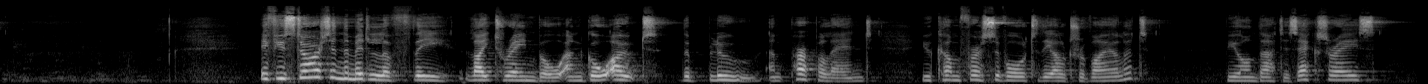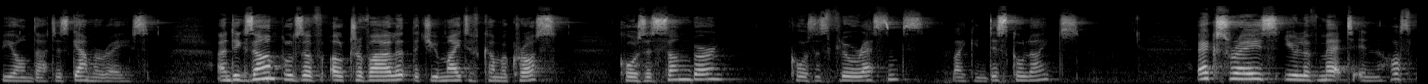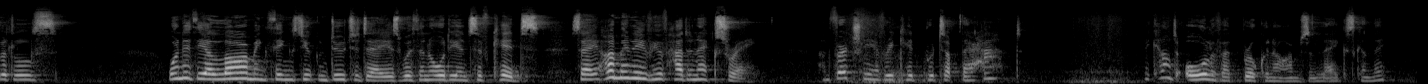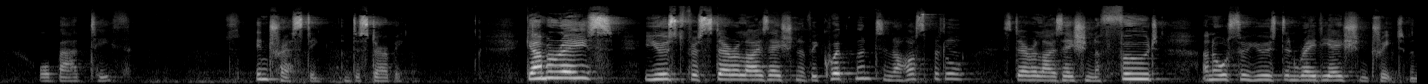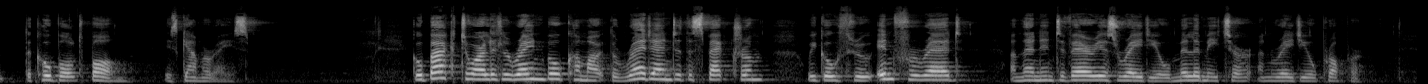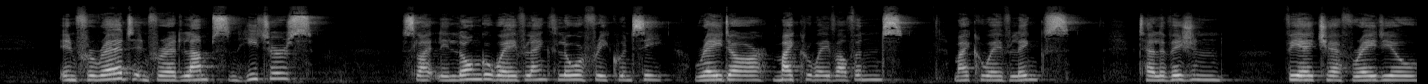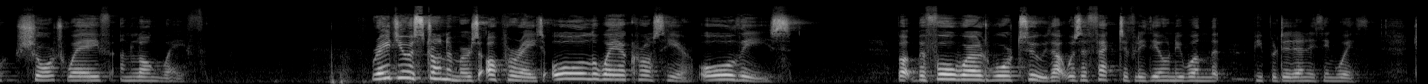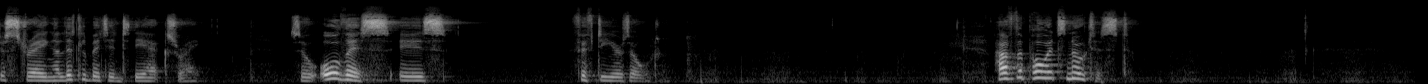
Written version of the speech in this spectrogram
If you start in the middle of the light rainbow and go out the blue and purple end, you come first of all to the ultraviolet. Beyond that is X rays. Beyond that is gamma rays. And examples of ultraviolet that you might have come across causes sunburn, causes fluorescence, like in disco lights. X rays you'll have met in hospitals. One of the alarming things you can do today is with an audience of kids say, How many of you have had an X ray? And virtually every kid puts up their hand. They can't all have had broken arms and legs, can they? Or bad teeth. Interesting and disturbing. Gamma rays used for sterilization of equipment in a hospital sterilization of food, and also used in radiation treatment. The cobalt bomb is gamma rays. Go back to our little rainbow, come out the red end of the spectrum. We go through infrared and then into various radio, millimeter and radio proper. Infrared, infrared lamps and heaters, slightly longer wavelength, lower frequency, radar, microwave ovens, microwave links, television, VHF radio, shortwave, and longwave. Radio astronomers operate all the way across here, all these. But before World War II, that was effectively the only one that people did anything with, just straying a little bit into the X ray. So all this is 50 years old. Have the poets noticed?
